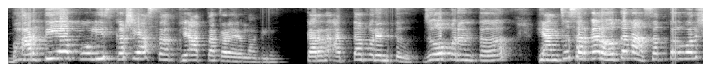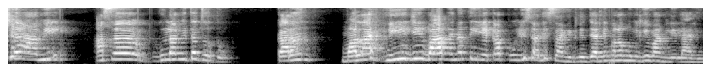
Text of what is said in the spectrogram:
भारतीय पोलीस कसे असतात हे आता कळायला लागले. कारण आतापर्यंत जोपर्यंत ह्यांचं सरकार होतं ना सत्तर वर्ष आम्ही असं गुलामीतच होतो. कारण मला ही जी बाब आहे ना ती एका पोलिसांनी सांगितली ज्यांनी मला मुलगी मानलेला आहे.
